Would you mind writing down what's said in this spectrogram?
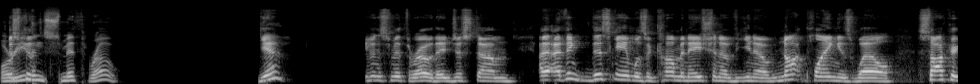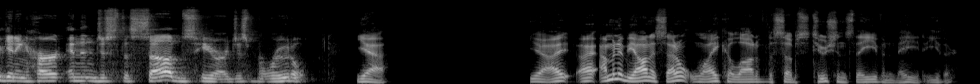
or even Smith Rowe. Yeah. Even Smith Rowe, they just um I, I think this game was a combination of, you know, not playing as well, Saka getting hurt, and then just the subs here are just brutal. Yeah. Yeah, I, I I'm gonna be honest. I don't like a lot of the substitutions they even made either.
